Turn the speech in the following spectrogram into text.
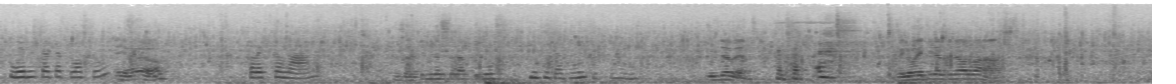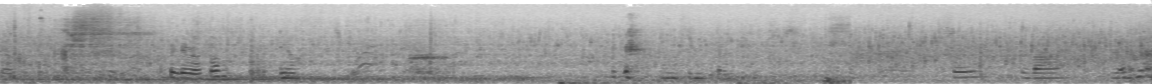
Měříte teplotu? Jo, jo. Kolik to má? Zatím 10 a půl. 10 a půl? Už 9. Minulý týden to bylo 12. Tak jdeme na to? Jo. Tři, dva, jedna.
